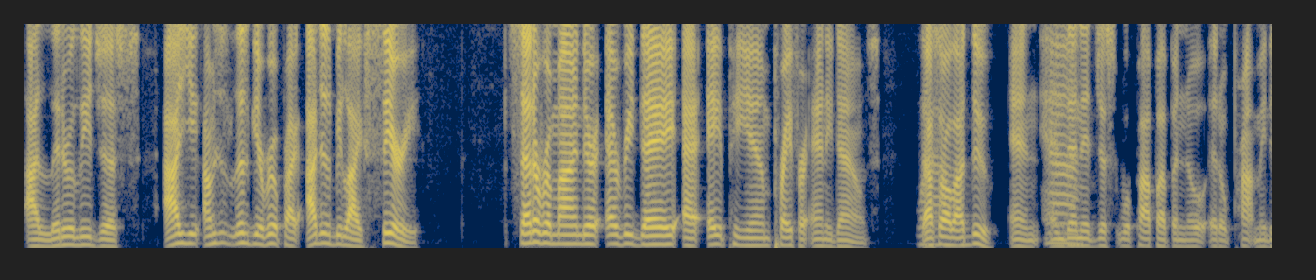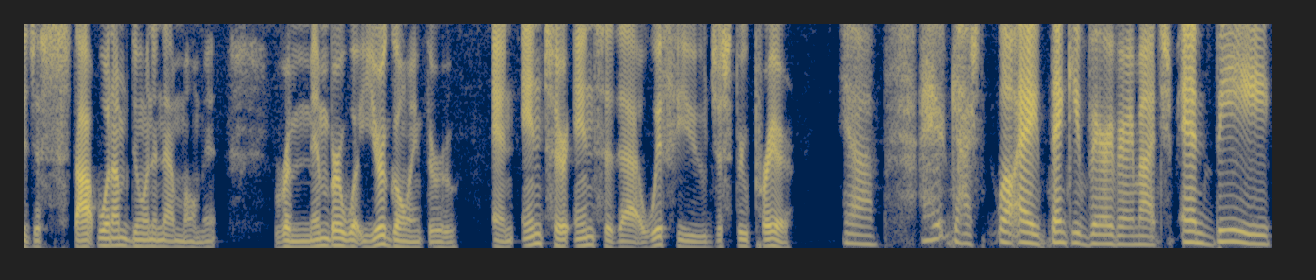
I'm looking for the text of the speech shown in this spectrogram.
I literally just, I, I'm just, let's get real practical. I just be like, Siri, set a reminder every day at 8 p.m. Pray for Annie Downs. Wow. That's all I do. And yeah. and then it just will pop up and it'll, it'll prompt me to just stop what I'm doing in that moment, remember what you're going through, and enter into that with you just through prayer. Yeah. I, gosh. Well, A, thank you very, very much. And B,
